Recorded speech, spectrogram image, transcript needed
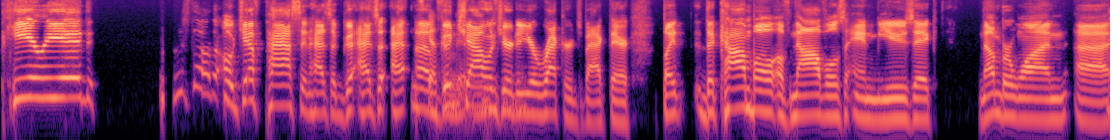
Period. Who's the other? Oh, Jeff Passan has a good has a, a, a good challenger to your records back there. But the combo of novels and music number one, uh,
